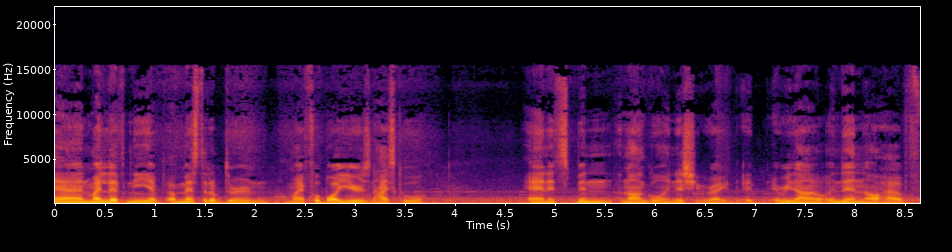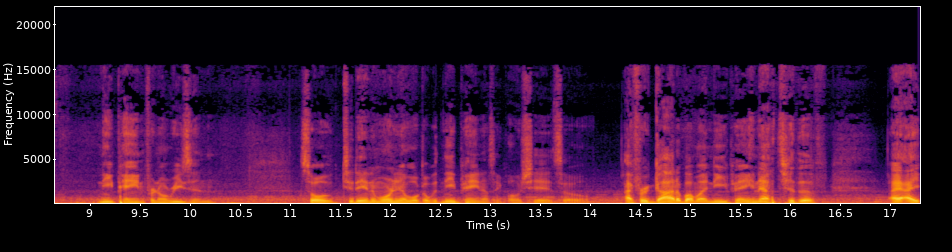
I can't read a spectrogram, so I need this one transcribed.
and my left knee. I, messed it up during my football years in high school, and it's been an ongoing issue. Right, it, every now and then I'll have knee pain for no reason. So today in the morning I woke up with knee pain. I was like, oh shit. So I forgot about my knee pain after the. I, I I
